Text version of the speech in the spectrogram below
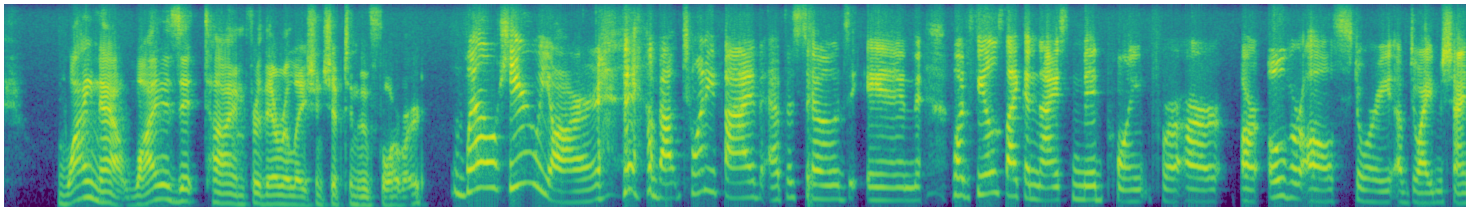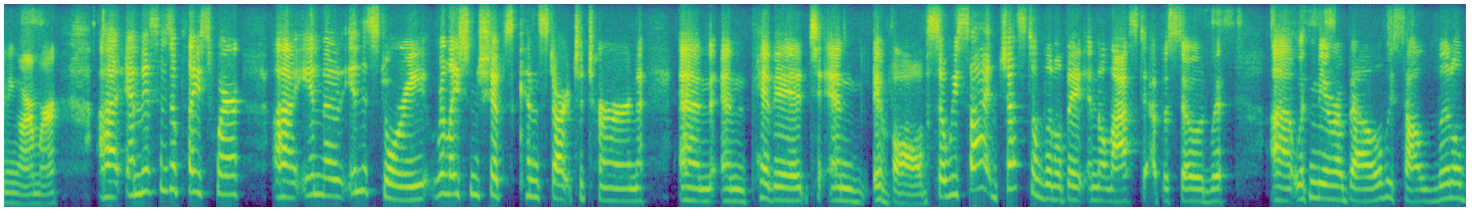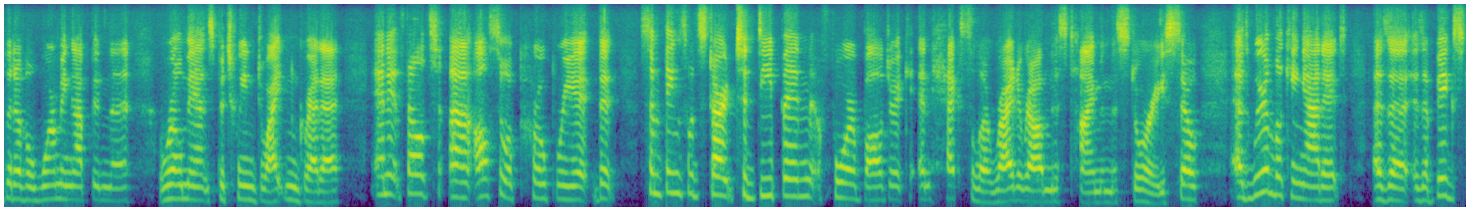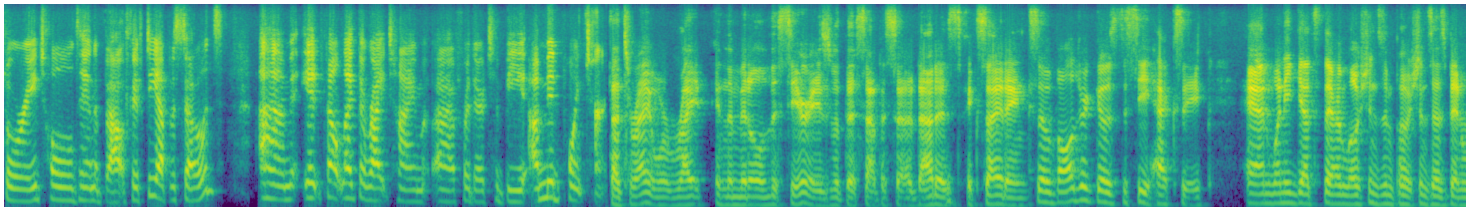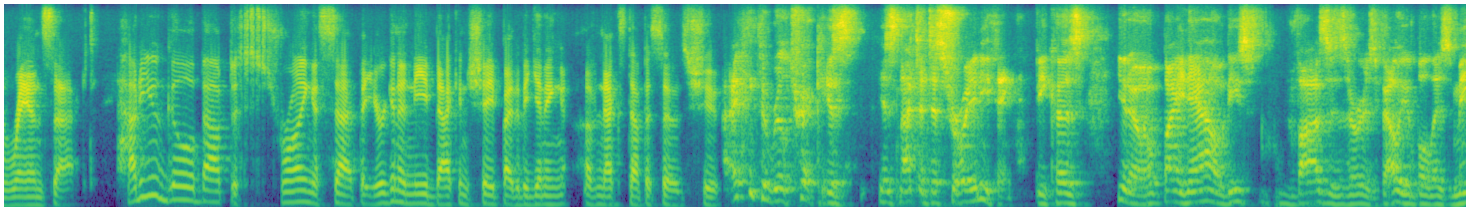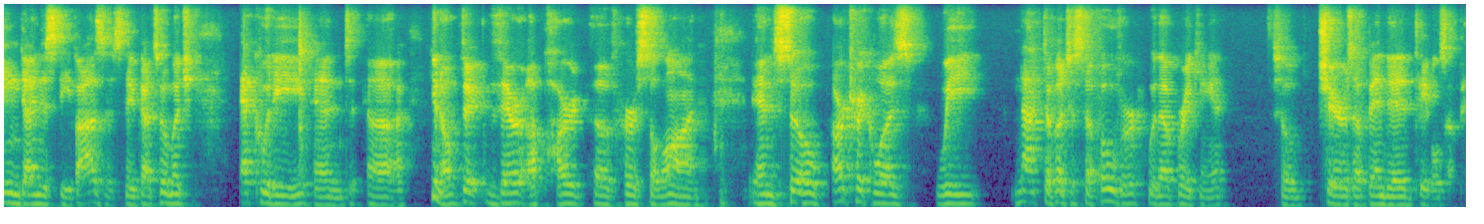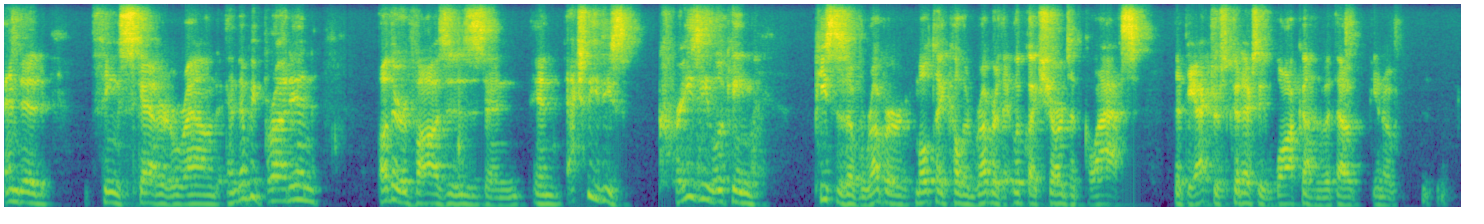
Why now? Why is it time for their relationship to move forward? Well, here we are, about 25 episodes in what feels like a nice midpoint for our our overall story of Dwight in Shining Armor. Uh, and this is a place where, uh, in the in the story, relationships can start to turn and and pivot and evolve. So we saw it just a little bit in the last episode with. Uh, with Mirabel, we saw a little bit of a warming up in the romance between Dwight and Greta. And it felt uh, also appropriate that some things would start to deepen for Baldric and Hexla right around this time in the story. So as we're looking at it as a as a big story told in about 50 episodes, um, it felt like the right time uh, for there to be a midpoint turn. That's right. We're right in the middle of the series with this episode. That is exciting. So Baldric goes to see Hexy, and when he gets there, Lotions and Potions has been ransacked. How do you go about destroying a set that you're going to need back in shape by the beginning of next episode's shoot? I think the real trick is is not to destroy anything because you know by now these vases are as valuable as Ming Dynasty vases. They've got so much equity and uh, you know they're, they're a part of her salon and so our trick was we knocked a bunch of stuff over without breaking it so chairs upended tables upended things scattered around. And then we brought in other vases and and actually these crazy looking pieces of rubber, multicolored rubber that look like shards of glass that the actors could actually walk on without you know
